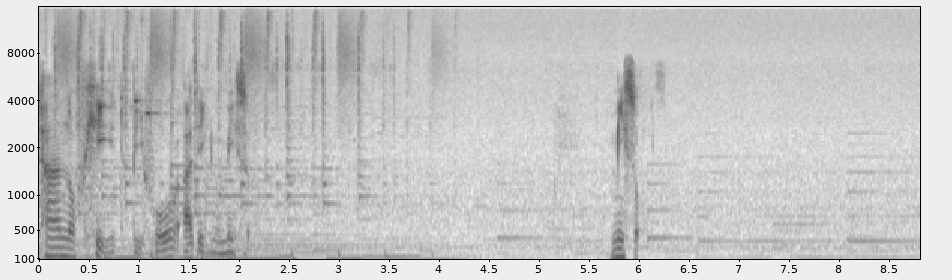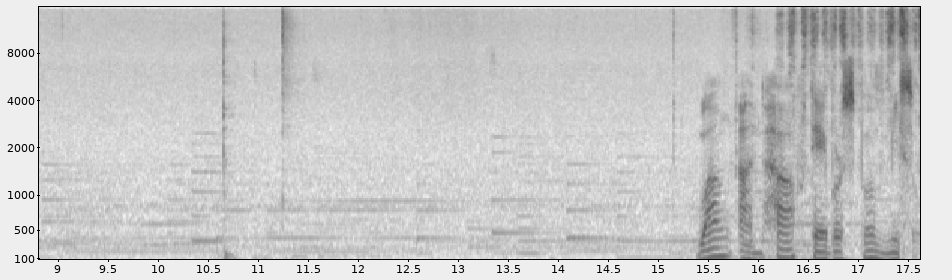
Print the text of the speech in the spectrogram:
Turn off heat before adding miso. Miso. One and a half tablespoon miso.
